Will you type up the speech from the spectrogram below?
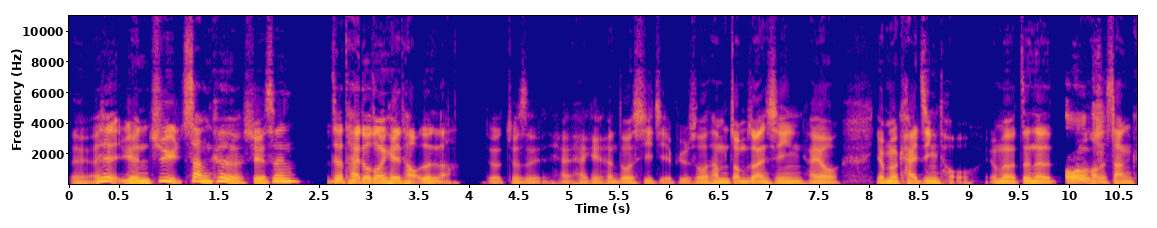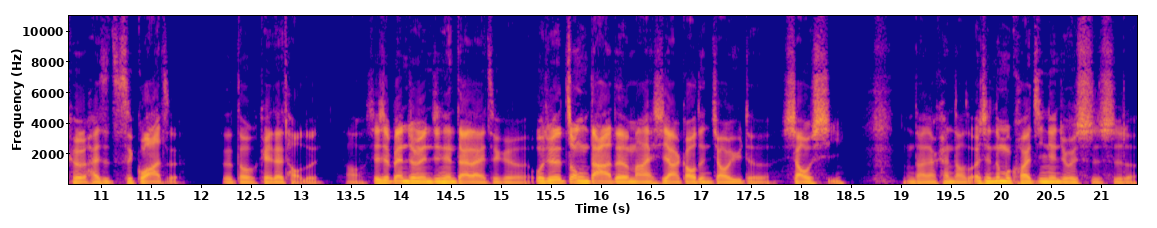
对，而且远距上课，学生这太多东西可以讨论了，就就是还还可以很多细节，比如说他们专不专心，还有有没有开镜头，有没有真的好好的上课，还是只是挂着，这都可以再讨论。好，谢谢 Benjamin 今天带来这个我觉得重大的马来西亚高等教育的消息，让大家看到说，而且那么快今年就会实施了。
